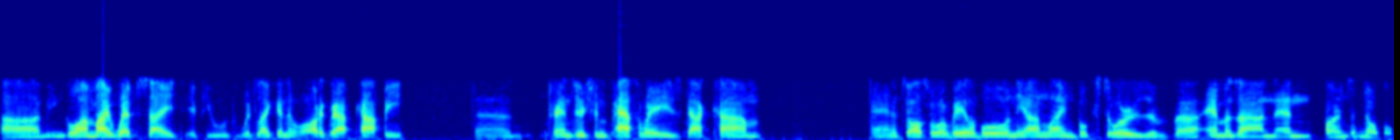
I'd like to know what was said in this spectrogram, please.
Uh, you can go on my website if you would like an autographed copy, uh, transitionpathways.com. And it's also available in the online bookstores of uh, Amazon and Barnes & Noble.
